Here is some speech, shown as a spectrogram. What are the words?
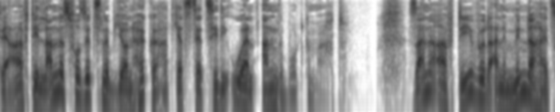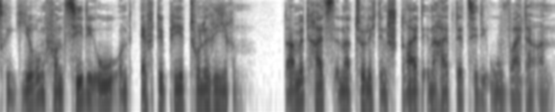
Der AfD-Landesvorsitzende Björn Höcke hat jetzt der CDU ein Angebot gemacht. Seine AfD würde eine Minderheitsregierung von CDU und FDP tolerieren. Damit heizt er natürlich den Streit innerhalb der CDU weiter an.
